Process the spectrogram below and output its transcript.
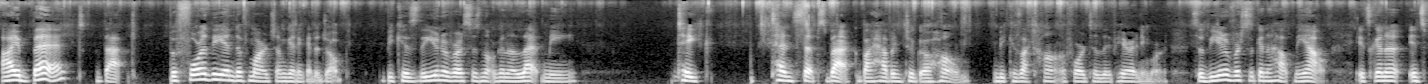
I bet that before the end of March, I'm going to get a job because the universe is not going to let me take 10 steps back by having to go home because I can't afford to live here anymore. So the universe is going to help me out. It's going to it's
